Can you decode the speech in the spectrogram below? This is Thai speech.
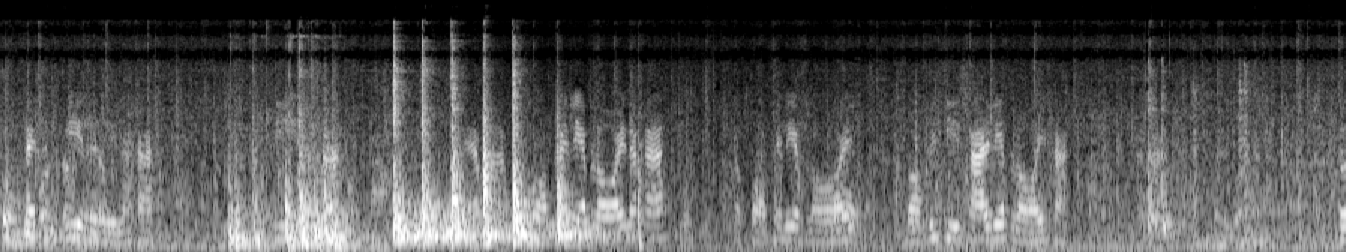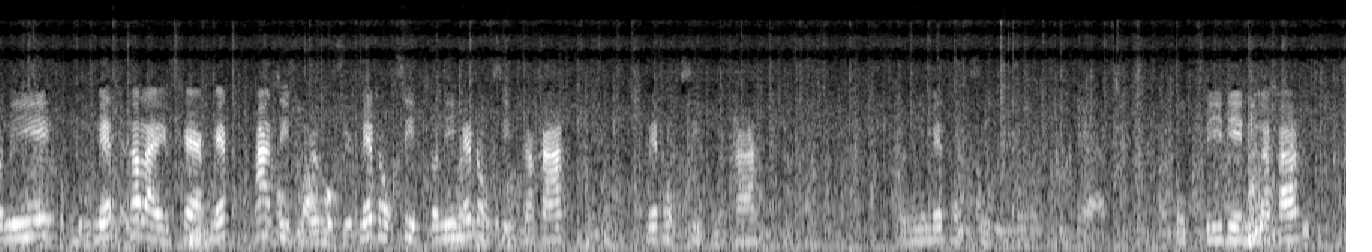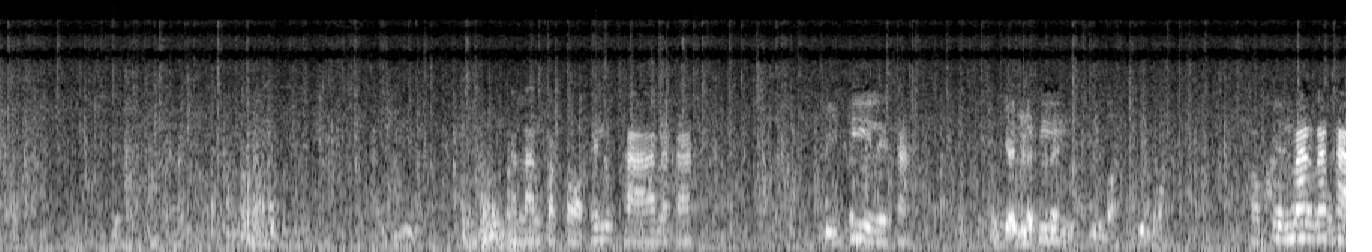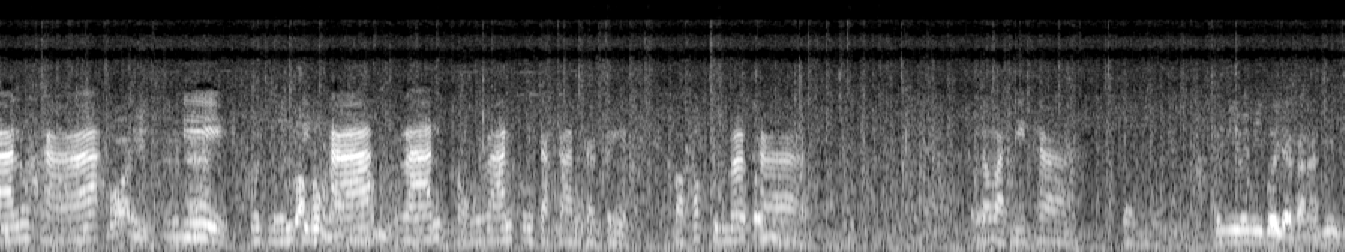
ส่งให้ถึงที่เลยนะคะที่นะคะแล้วมาประกอบให้เรียบร้อยนะคะ ประกอบให้เรียบร้อย บอกวิธีใช้เรียบร้อยค่ะนะคะ ตัวนี้เม็ดเท่าไหร่แขกเม็ดห้าสิบบอกเม็ดหกสิบตัวนี้เม็ดหกสิบนะคะ เม็ดหกสิบนะคะ ตัวนี้เม็ดหกสิบปลูกตีดินนะคะกำลังประกอบให้ลูกค้านะคะที่เลยค่ะเยอะเดือดเลยมีบอกขึ้นบอก ขอบคุณมากนะคะลูกค้า ที่อุดหนุนสินค้าร้านของร้านกงจากการเกษตร ขอบพระคุณมากค่ะ สวัสดีค่ะ ไม่มี ไม่มีเบอร์ใหญ่ขนาดนี้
